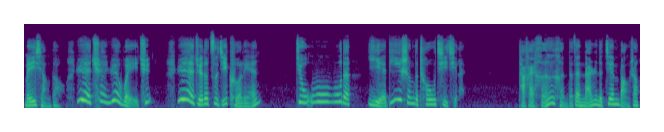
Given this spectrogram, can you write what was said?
没想到越劝越委屈。越觉得自己可怜，就呜呜的也低声的抽泣起来。他还狠狠的在男人的肩膀上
